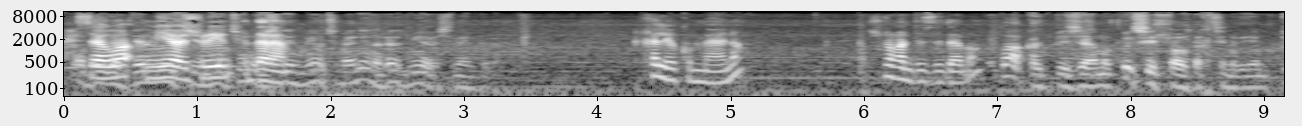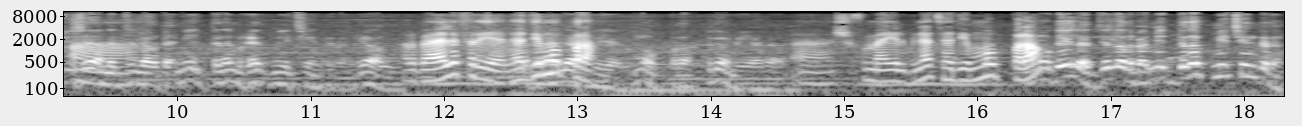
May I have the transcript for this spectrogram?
حتى هو 120 درهم. 180 غير 120 درهم. خليكم معنا. شنو غندوزو دابا؟ باقي البيجامة كلشي صوت أختي مريم بيجامه آه. ديال 400 درهم غير 200 درهم. يلا. 4000 ريال. هذه مبرة. مبرة. بروميير آه شوفوا معايا البنات. هذه مبرة. الموديلات ديال 400 درهم 200 درهم.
